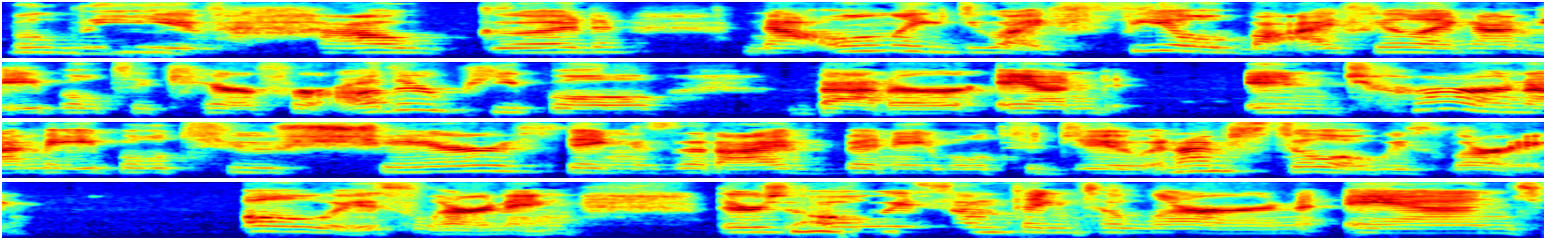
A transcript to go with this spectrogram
believe how good not only do I feel, but I feel like I'm able to care for other people better. And in turn, I'm able to share things that I've been able to do. And I'm still always learning, always learning. There's mm-hmm. always something to learn. And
